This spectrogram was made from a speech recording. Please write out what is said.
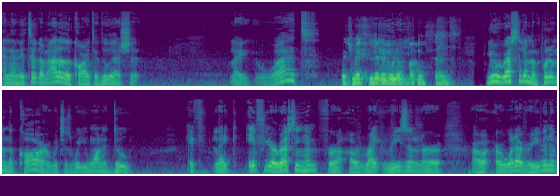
and then they took him out of the car to do that shit. Like what? Which makes literally You- no fucking sense. You arrested him and put him in the car, which is what you want to do. If like if you're arresting him for a, a right reason or, or or whatever, even if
